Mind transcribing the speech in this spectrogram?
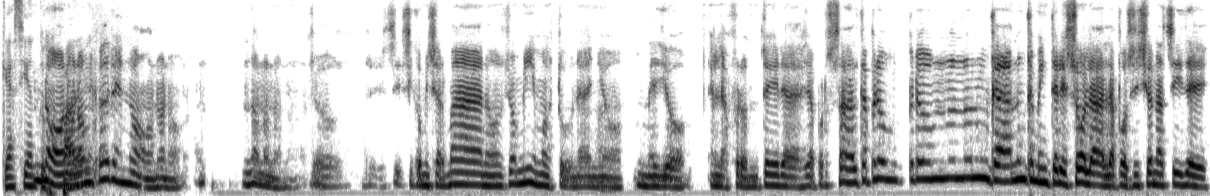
¿Qué hacían tus no, padres? No, no, mis padres no, no, no. No, no, no, no. Yo sí, sí, con mis hermanos, yo mismo estuve un año medio en la frontera allá por Salta, pero, pero no, no, nunca, nunca me interesó la, la posición así de,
